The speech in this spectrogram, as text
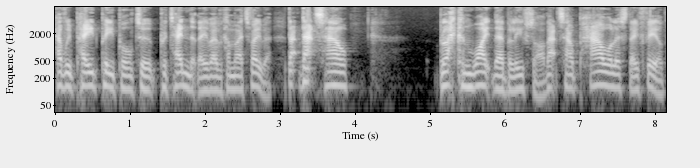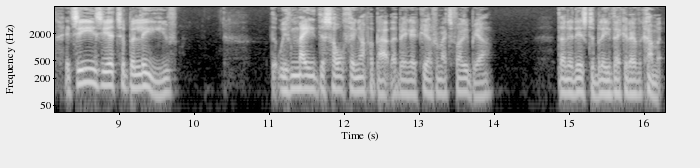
Have we paid people to pretend that they've overcome emetophobia? That, that's how black and white their beliefs are. That's how powerless they feel. It's easier to believe that we've made this whole thing up about there being a cure for emetophobia than it is to believe they could overcome it.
